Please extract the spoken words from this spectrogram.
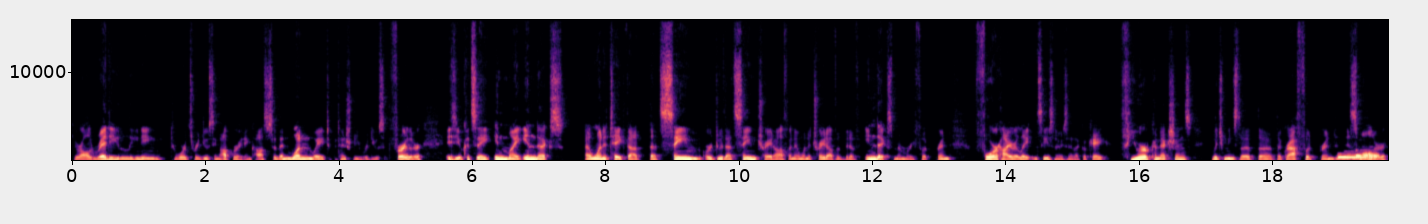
you're already leaning towards reducing operating costs so then one way to potentially reduce it further is you could say in my index I want to take that that same or do that same trade off, and I want to trade off a bit of index memory footprint for higher latencies. And I say like, okay, fewer connections which means the, the the graph footprint is smaller,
